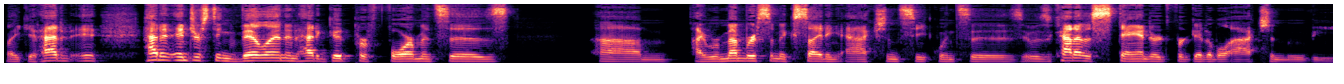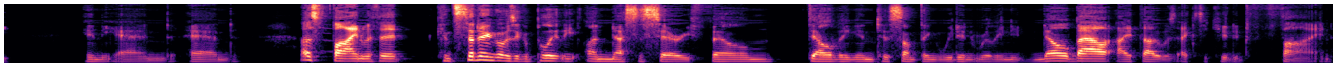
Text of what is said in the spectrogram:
Like it had it had an interesting villain and had good performances. Um, I remember some exciting action sequences. It was kind of a standard forgettable action movie in the end, and I was fine with it, considering it was a completely unnecessary film delving into something we didn't really need to know about. I thought it was executed fine.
